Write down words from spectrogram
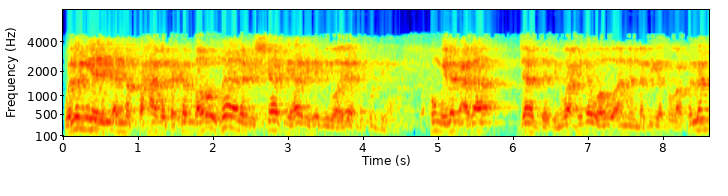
ولم يرد أن الصحابة كبروا زال الإشكال في هذه الروايات كلها. وحملت على جادة واحدة وهو أن النبي صلى الله عليه وسلم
